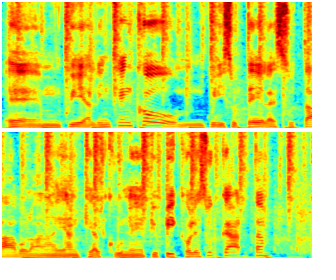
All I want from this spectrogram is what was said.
ehm, qui all'Inc Co, mm, quindi su tela e su tavola e anche alcune più piccole su carta.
